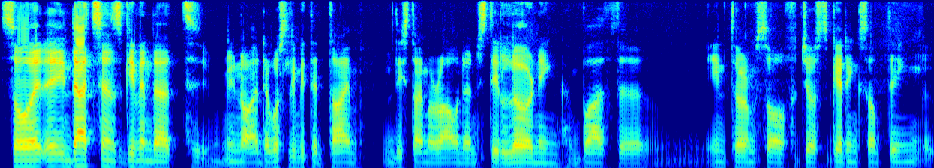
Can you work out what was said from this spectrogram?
So in that sense given that you know there was limited time this time around and still learning but uh, in terms of just getting something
